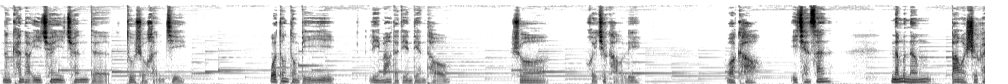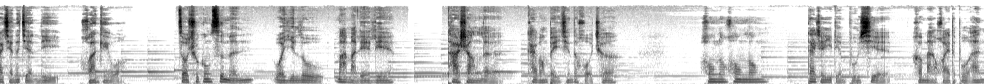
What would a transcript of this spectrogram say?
能看到一圈一圈的度数痕迹。我动动鼻翼，礼貌的点点头，说：“回去考虑。”我靠，一千三，能不能把我十块钱的简历还给我？走出公司门，我一路骂骂咧咧，踏上了开往北京的火车。轰隆轰隆，带着一点不屑和满怀的不安。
